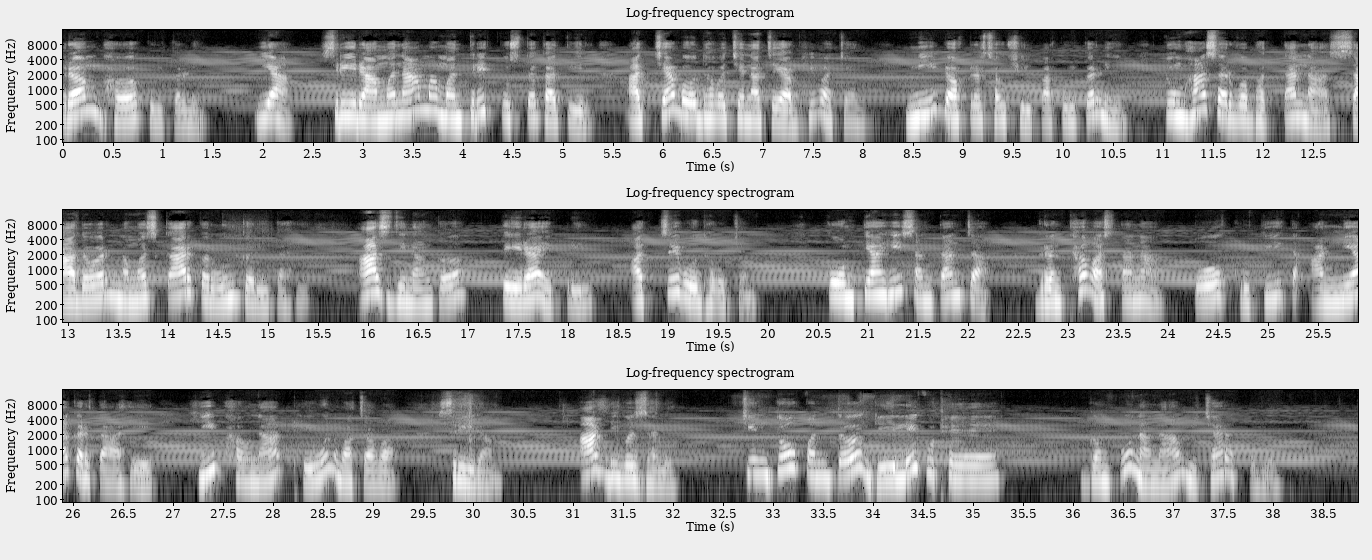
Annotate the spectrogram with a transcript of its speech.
रम भ कुलकर्णी. या श्री रामनाम मंत्रित पुस्तकातील आजच्या बोधवचनाचे अभिवाचन मी डॉक्टर सौ शिल्पा कुलकर्णी तुम्हा सर्व भक्तांना सादर नमस्कार करून करीत आहे. आज दिनांक तेरा एप्रिल आजचे बोधवचन. कोणत्याही संतांचा ग्रंथ वाचताना तो कृतीत आणण्याकरता आहे ही भावना ठेवून वाचावा. श्रीराम. आठ दिवस झाले. चिंतोपंत गेले कुठे? गंपू नाना विचारात पडले.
